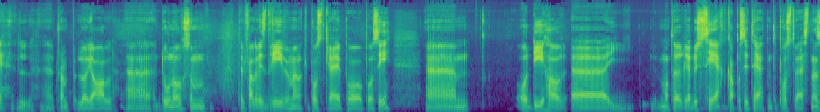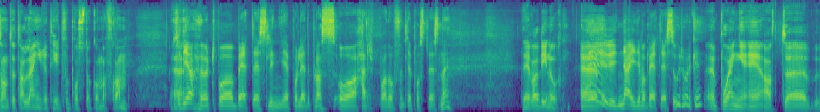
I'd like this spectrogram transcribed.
eh, Trump-lojal eh, donor som tilfeldigvis driver med noe postgreier på, på si. Og de har måtte redusert kapasiteten til postvesenet, sånn at det tar lengre tid for post å komme fram. Så de har hørt på BTs linje på lederplass og herpa det offentlige postvesenet? Det var dine ord. Eh, Nei, det var BTS ord, var det ikke? Eh, poenget er at eh,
